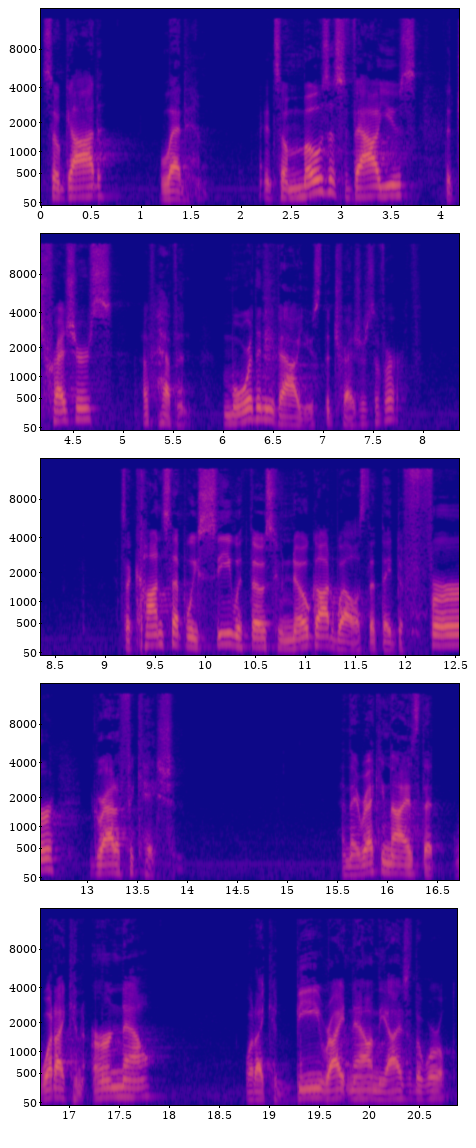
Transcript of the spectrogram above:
So God led him. And so Moses values the treasures of heaven more than he values the treasures of earth. It's a concept we see with those who know God well is that they defer gratification. And they recognize that what I can earn now, what I could be right now in the eyes of the world,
